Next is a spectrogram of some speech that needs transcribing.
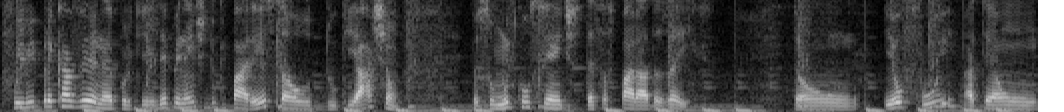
fui me precaver, né? Porque independente do que pareça ou do que acham, eu sou muito consciente dessas paradas aí. Então eu fui até um,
